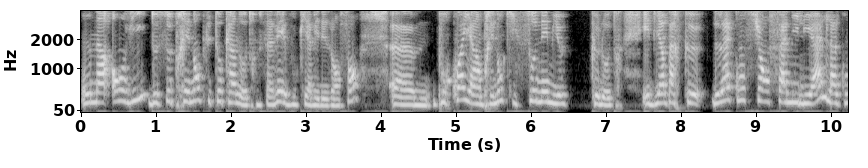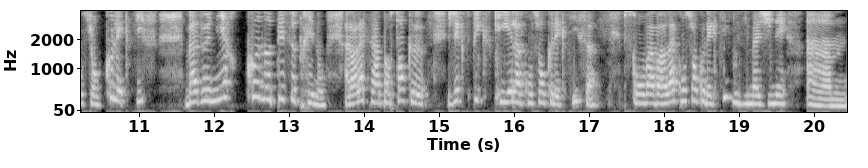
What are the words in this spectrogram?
on a envie de ce prénom plutôt qu'un autre? Vous savez, vous qui avez des enfants, pourquoi il y a un prénom qui sonnait mieux? Que l'autre Eh bien parce que l'inconscient familial, l'inconscient collectif va venir connoter ce prénom. Alors là, c'est important que j'explique ce qui est l'inconscient collectif, puisqu'on va avoir l'inconscient collectif, vous imaginez un,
